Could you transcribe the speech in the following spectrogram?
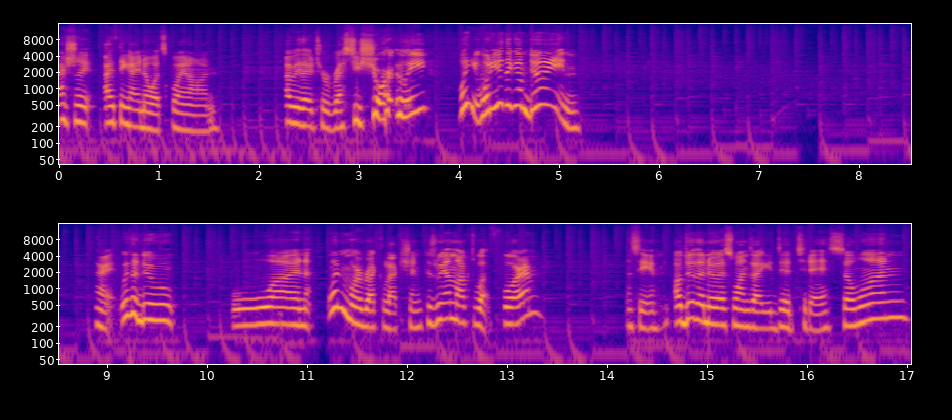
Actually, I think I know what's going on. I'll be there to arrest you shortly. Wait, what do you think I'm doing? All right, we can do one one more recollection because we unlocked what four? Let's see. I'll do the newest ones I did today. So one,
